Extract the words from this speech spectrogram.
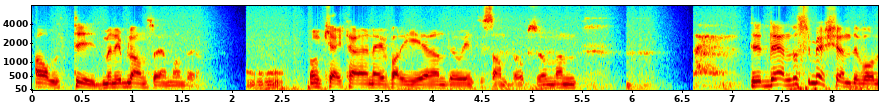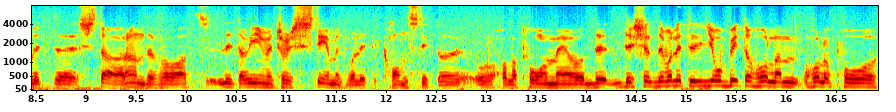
alltid, men ibland så är man det. Och karaktärerna är varierande och intressanta också. Men det, det enda som jag kände var lite störande var att lite av inventory-systemet var lite konstigt att, att hålla på med. Och det, det, det, var lite jobbigt att hålla, hålla på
